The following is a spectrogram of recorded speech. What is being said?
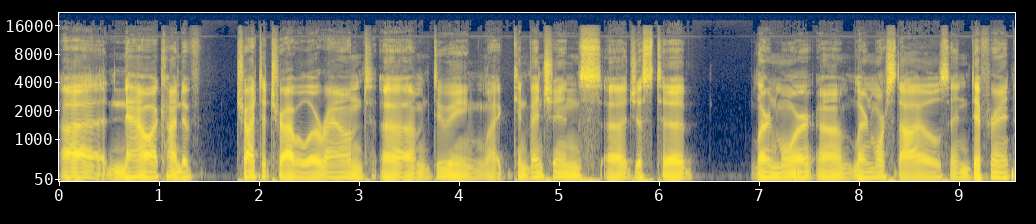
uh, now I kind of try to travel around, um, doing like conventions, uh, just to learn more, um, learn more styles and different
